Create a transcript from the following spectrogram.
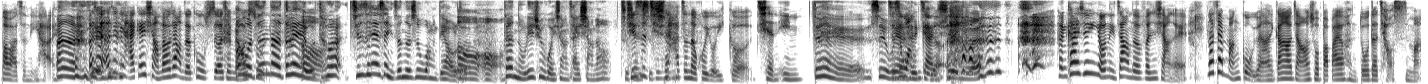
爸爸真厉害，嗯，而且而且你还可以想到这样子的故事，而且描哦，述，我真的对嗯我突然，其实这件事情真的是忘掉哦了，哦哦。但努力去回想才想到其实其实件事情。它真的会有一个前因，对，所以我也很感谢你们。很开心有你这样的分享哎。那在芒果园啊，你刚刚讲到说爸爸有很多的巧思嘛，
